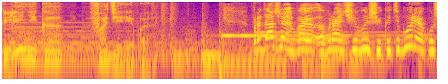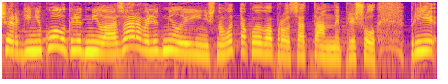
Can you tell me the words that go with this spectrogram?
Клиника Фадеева. Продолжаем. Врач высшей категории, акушер-гинеколог Людмила Азарова. Людмила Ильинична, вот такой вопрос от Анны пришел. При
